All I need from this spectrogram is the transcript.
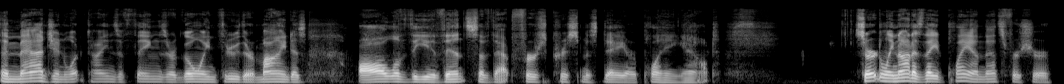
imagine what kinds of things are going through their mind as all of the events of that first Christmas day are playing out. Certainly not as they'd planned, that's for sure.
